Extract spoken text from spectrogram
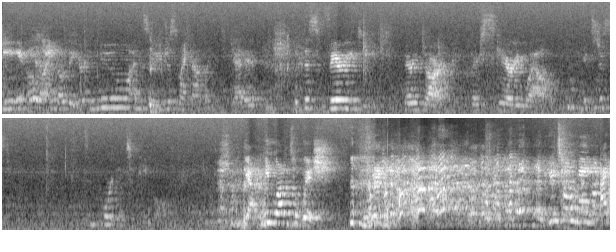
We, oh, I know that you're new, and so you just might not like get it. But this very deep, very dark, very scary well, it's just, it's important to people. Yeah, we love to wish. You're telling me I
